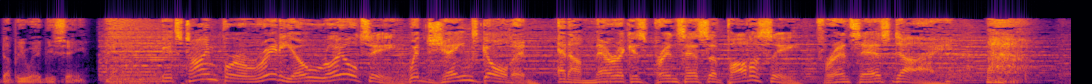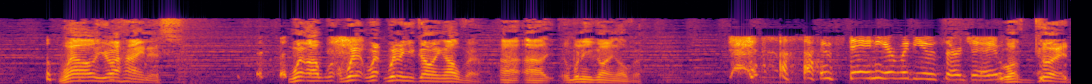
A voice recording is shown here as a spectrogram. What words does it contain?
WABC. It's time for a Radio Royalty with James Golden and America's Princess of Policy, Princess Di. well, Your Highness, when, uh, when, when, when, are you going over? Uh, uh, when are you going over? I'm staying here with you, Sir James. Well, good.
